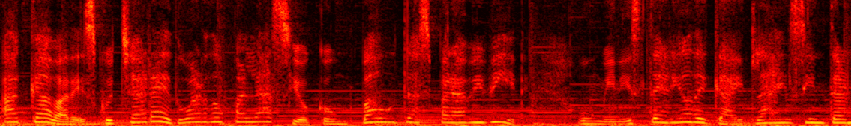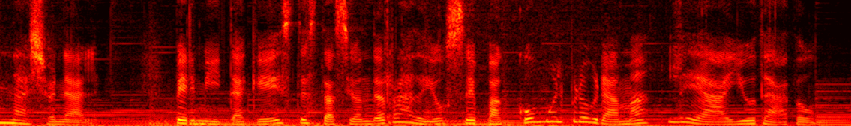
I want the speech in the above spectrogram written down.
Acaba de escuchar a Eduardo Palacio con Pautas para Vivir, un ministerio de Guidelines International. Permita que esta estación de radio sepa cómo el programa le ha ayudado.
